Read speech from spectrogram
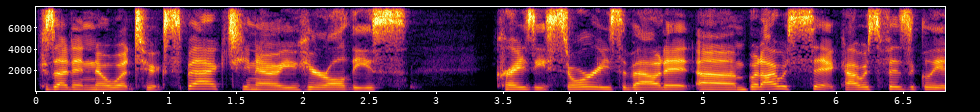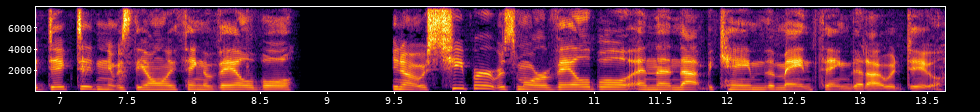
because I didn't know what to expect. You know, you hear all these crazy stories about it. Um, but I was sick. I was physically addicted and it was the only thing available. You know, it was cheaper, it was more available, and then that became the main thing that I would do.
